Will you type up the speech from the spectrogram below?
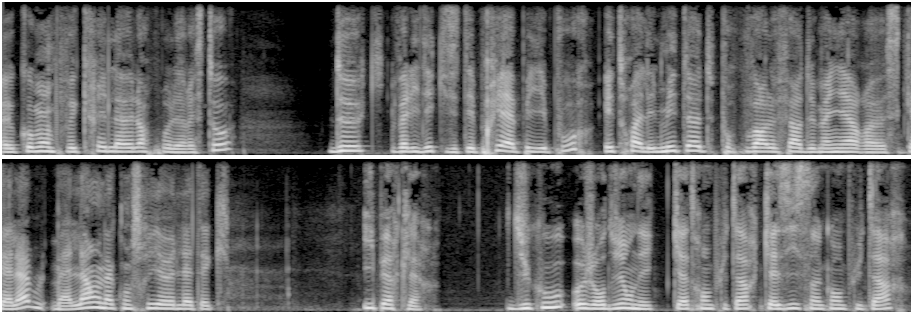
euh, comment on pouvait créer de la valeur pour les restos, deux, valider qu'ils étaient prêts à payer pour, et trois, les méthodes pour pouvoir le faire de manière euh, scalable, bah, là, on a construit euh, de la tech. Hyper clair. Du coup, aujourd'hui, on est 4 ans plus tard, quasi 5 ans plus tard.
